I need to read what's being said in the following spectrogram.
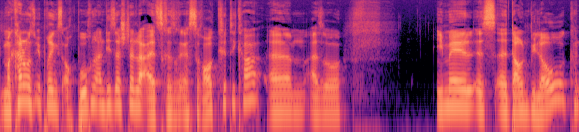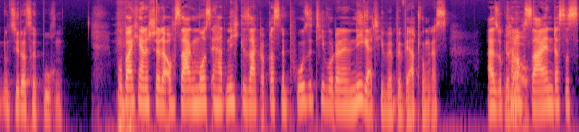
Man kann uns übrigens auch buchen an dieser Stelle als Res- Restaurantkritiker. Ähm, also E-Mail ist äh, down below, könnt uns jederzeit buchen. Wobei ich an der Stelle auch sagen muss, er hat nicht gesagt, ob das eine positive oder eine negative Bewertung ist. Also kann Genau. auch sein, dass es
